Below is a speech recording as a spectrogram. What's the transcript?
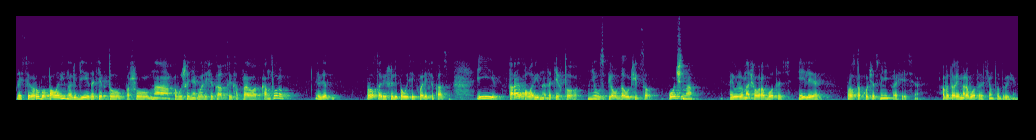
Если грубо, половина людей это те, кто пошел на повышение квалификации, их отправила к конторам, или просто решили повысить квалификацию. И вторая половина это те, кто не успел доучиться очно и уже начал работать, или просто хочет сменить профессию, а в это время работает кем-то другим.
